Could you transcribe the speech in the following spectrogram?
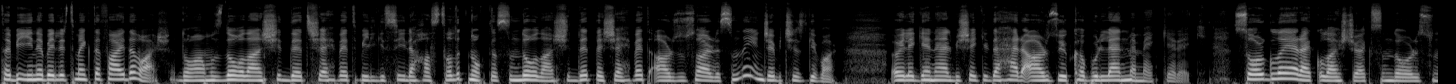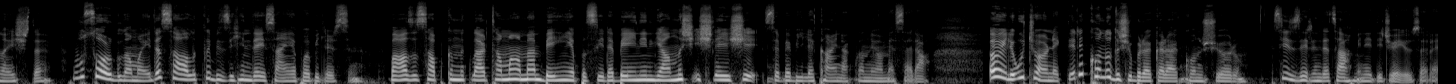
Tabii yine belirtmekte fayda var. Doğamızda olan şiddet, şehvet bilgisiyle hastalık noktasında olan şiddet ve şehvet arzusu arasında ince bir çizgi var. Öyle genel bir şekilde her arzuyu kabullenmemek gerek. Sorgulayarak ulaşacaksın doğrusuna işte. Bu sorgulamayı da sağlıklı bir zihindeysen yapabilirsin. Bazı sapkınlıklar tamamen beyin yapısıyla, beynin yanlış işleyişi sebebiyle kaynaklanıyor mesela. Öyle uç örnekleri konu dışı bırakarak konuşuyorum. Sizlerin de tahmin edeceği üzere.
